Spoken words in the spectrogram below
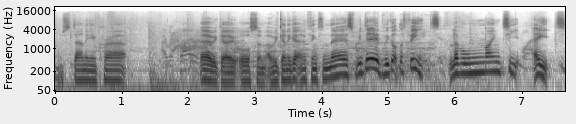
I'm standing in crap. There we go, awesome. Are we going to get anything from this? We did, we got the feet. Level 98.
